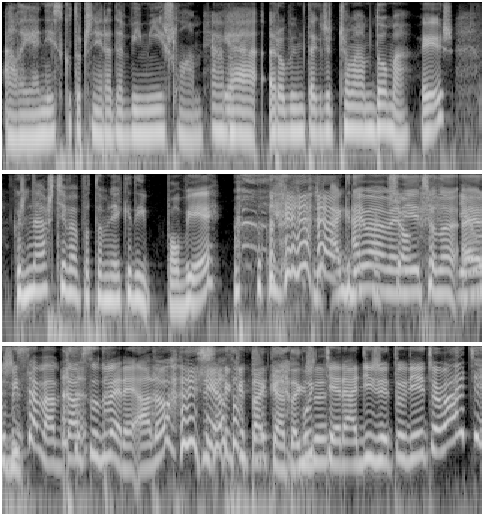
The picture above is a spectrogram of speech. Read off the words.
ale ja neskutočne rada vymýšľam. Ano. Ja robím tak, že čo mám doma, vieš? Akože návšteva potom niekedy povie, že ak nemáme čo? niečo... No, ja, by že... sa vám, tam sú dvere, áno? ja som taká, takže... Buďte radi, že tu niečo máte.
